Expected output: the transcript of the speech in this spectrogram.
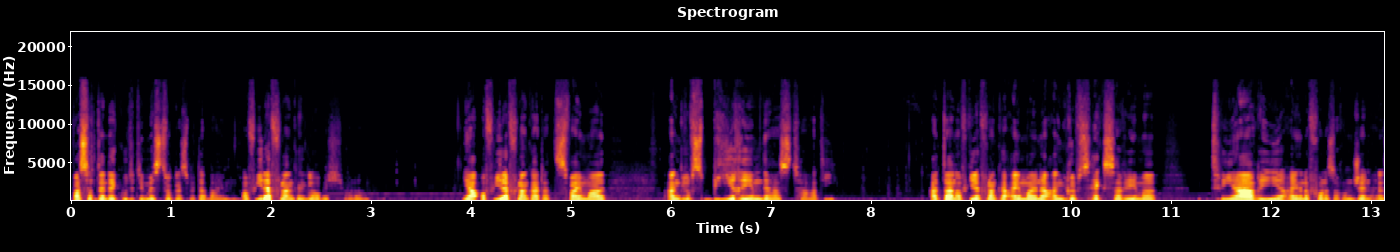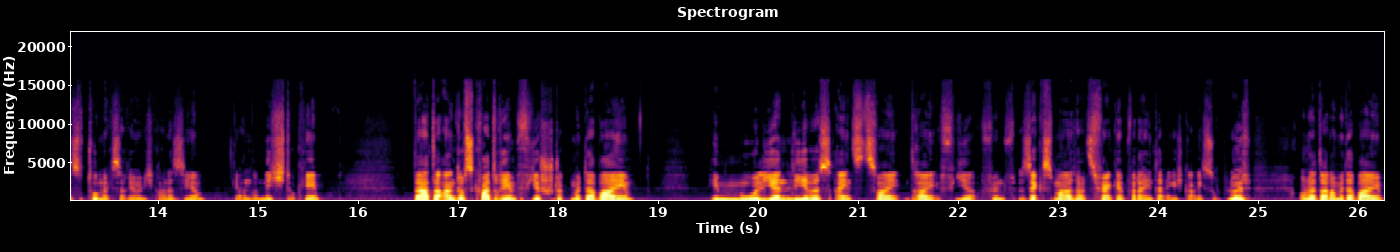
Was hat denn der gute Themistokles mit dabei? Auf jeder Flanke, glaube ich, oder? Ja, auf jeder Flanke hat er zweimal Angriffsbirem der Hastati. Hat dann auf jeder Flanke einmal eine Angriffshexareme Triari. Eine davon ist auch ein Gen, eine ist eine Turmhexareme, wie ich gerade sehe. Die andere nicht, okay. Da hat er Angriffsquadrem, vier Stück mit dabei. Himolien Leves 1, 2, 3, 4, 5, 6 Mal. Also als Fernkämpfer dahinter eigentlich gar nicht so blöd. Und hat da noch mit dabei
